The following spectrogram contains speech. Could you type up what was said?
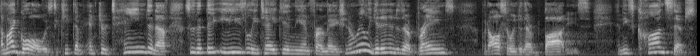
Now, my goal is to keep them entertained enough so that they easily take in the information and really get it into their brains, but also into their bodies. And these concepts,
